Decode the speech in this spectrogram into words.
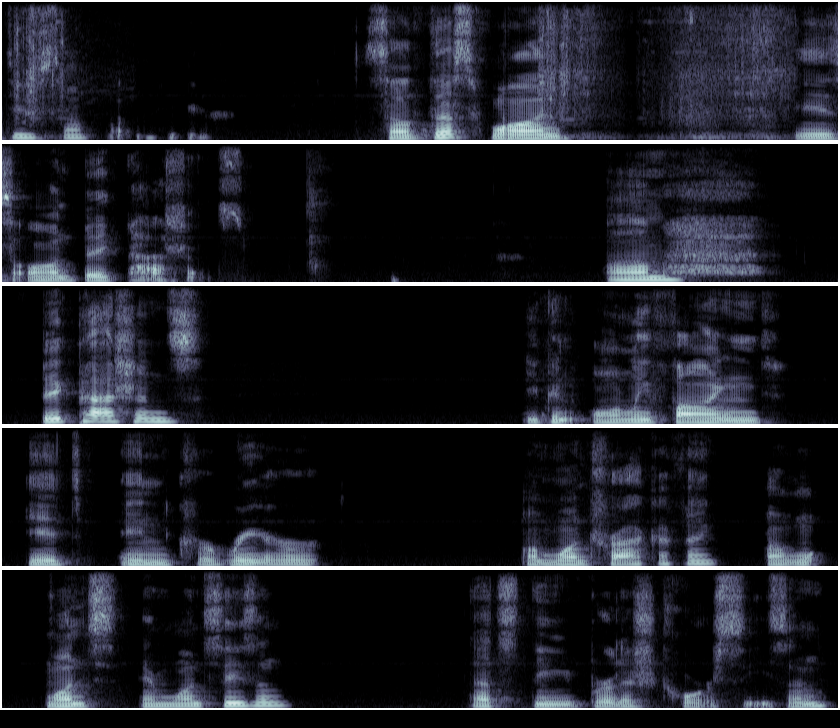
do something here. So this one is on Big Passions. Um, Big Passions, you can only find it in career on one track, I think, on once in one season. That's the British Tour season.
